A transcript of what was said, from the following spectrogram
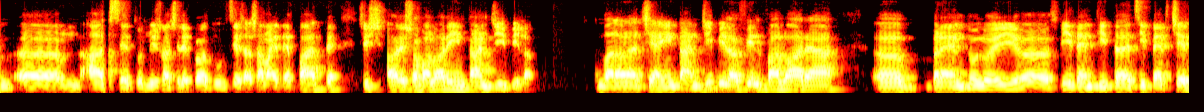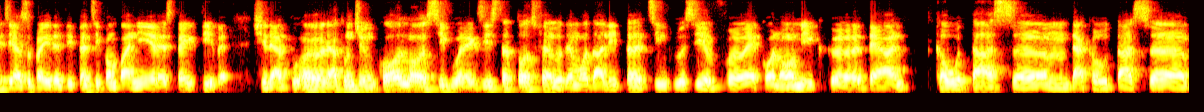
uh, asset-uri, mijloace de producție și așa mai departe, ci are și o valoare intangibilă. Valoarea aceea intangibilă fiind valoarea uh, brandului, uh, identității, percepției asupra identității companiei respective. Și de, uh, de atunci încolo, sigur, există tot felul de modalități, inclusiv economic, de a căuta să, de a căuta să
